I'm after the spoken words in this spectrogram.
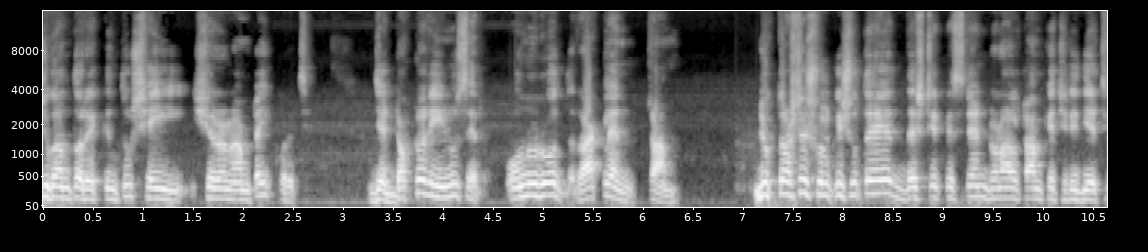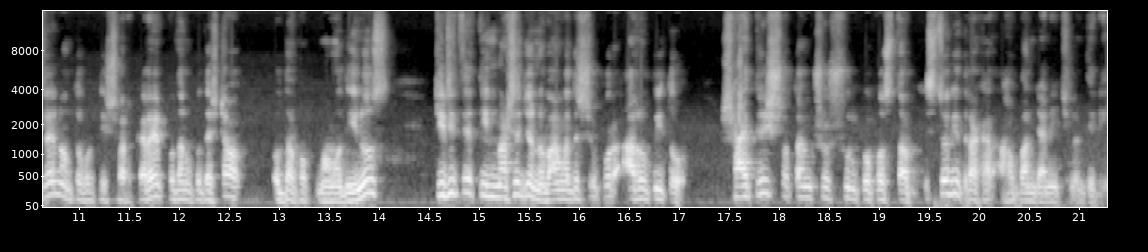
যুগান্তরে কিন্তু সেই শিরোনামটাই করেছে যে ডক্টর ইউনুসের অনুরোধ রাখলেন ট্রাম্প। যুক্তরাষ্ট্রের শুল্ক ইস্যুতে দেশটির প্রেসিডেন্ট ডোনাল্ড ট্রাম্পকে চিঠি দিয়েছিলেন অন্তর্বর্তী সরকারের প্রধান উপদেষ্টা অধ্যাপক মোহাম্মদ ইউনুস। চিঠিতে তিন মাসের জন্য বাংলাদেশের উপর আরোপিত সাঁত্রিশ শতাংশ শুল্ক প্রস্তাব স্থগিত রাখার আহ্বান জানিয়েছিলেন তিনি।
